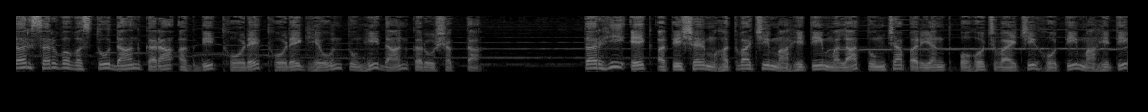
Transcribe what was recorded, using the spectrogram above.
तर सर्व वस्तू दान करा अगदी थोडे थोडे घेऊन तुम्ही दान करू शकता. तर ही एक अतिशय महत्वाची माहिती मला तुमच्यापर्यंत पोहोचवायची होती माहिती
